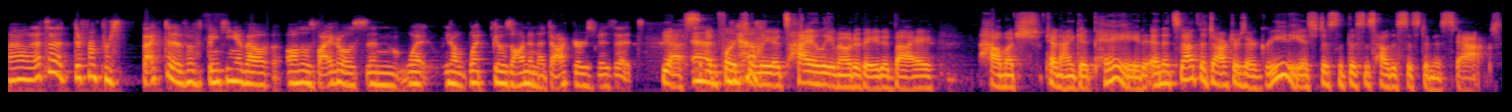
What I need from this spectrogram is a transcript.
Wow, that's a different perspective of thinking about all those vitals and what you know what goes on in a doctor's visit. Yes, and, unfortunately, yeah. it's highly motivated by how much can I get paid, and it's not that doctors are greedy. It's just that this is how the system is stacked.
